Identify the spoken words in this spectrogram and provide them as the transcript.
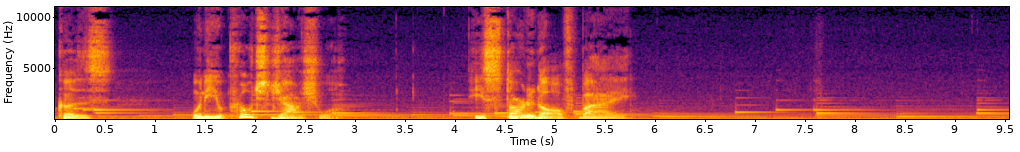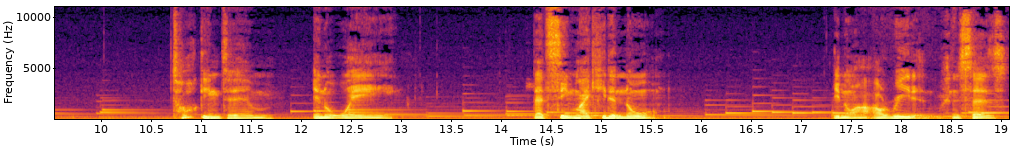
because when he approached Joshua, he started off by talking to him in a way that seemed like he didn't know him. You know, I'll, read it, and it says,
